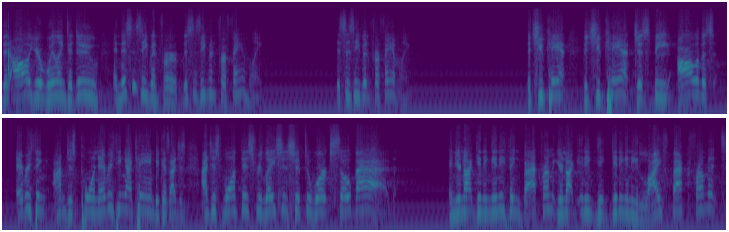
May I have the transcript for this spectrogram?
that all you're willing to do, and this is even for this is even for family. This is even for family. That you can't that you can't just be all of us everything I'm just pouring everything I can because I just I just want this relationship to work so bad. And you're not getting anything back from it. You're not getting, getting any life back from it.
